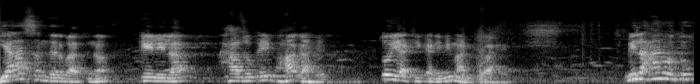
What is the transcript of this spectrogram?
या संदर्भातनं केलेला हा जो काही भाग आहे तो या ठिकाणी मी मानतो आहे. मी लहान होतो.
